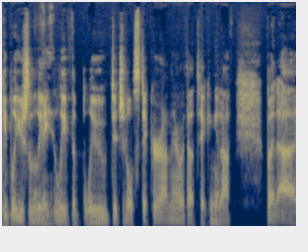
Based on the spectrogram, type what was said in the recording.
people usually leave, leave, the blue digital sticker on there without taking it off. But uh,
